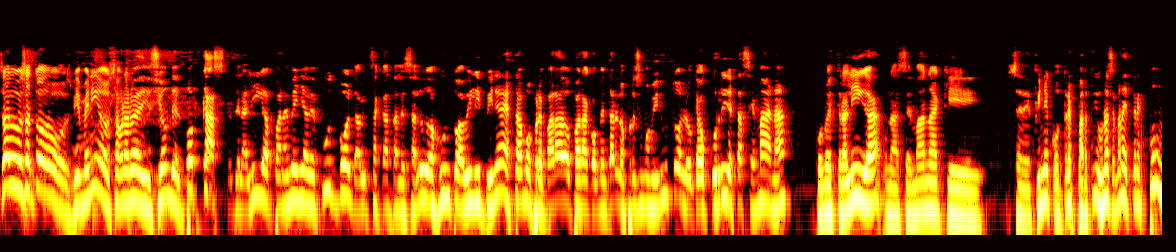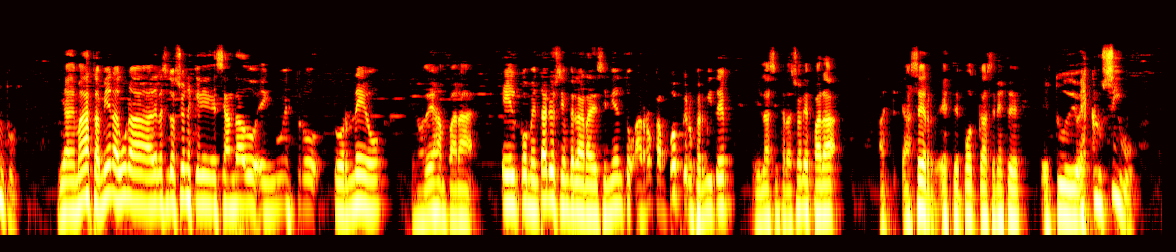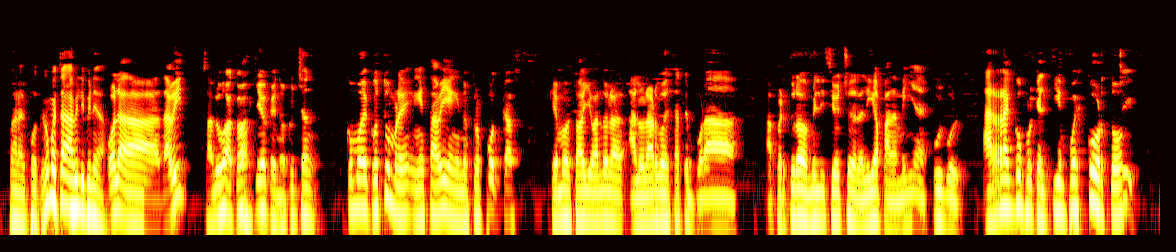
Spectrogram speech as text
Saludos a todos, bienvenidos a una nueva edición del podcast de la Liga Panameña de Fútbol. David Zacata les saluda junto a Billy Pineda. Estamos preparados para comentar en los próximos minutos lo que ha ocurrido esta semana con nuestra liga. Una semana que se define con tres partidos, una semana de tres puntos. Y además también algunas de las situaciones que se han dado en nuestro torneo que nos dejan para el comentario. Siempre el agradecimiento a Rock and Pop que nos permite eh, las instalaciones para hacer este podcast en este estudio exclusivo para el podcast. ¿Cómo estás, Billy Pineda? Hola, David. Saludos a todos aquellos que nos escuchan como de costumbre en esta bien, en nuestro podcast que hemos estado llevando a lo largo de esta temporada Apertura 2018 de la Liga Panameña de Fútbol. Arranco porque el tiempo es corto,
